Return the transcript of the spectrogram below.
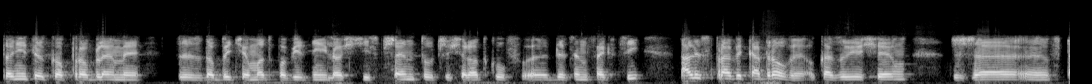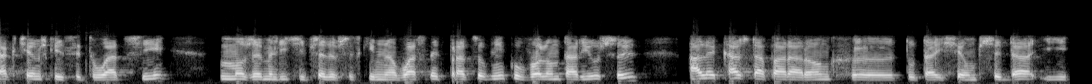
To nie tylko problemy ze zdobyciem odpowiedniej ilości sprzętu czy środków e, dezynfekcji, ale sprawy kadrowe. Okazuje się, że e, w tak ciężkiej sytuacji możemy liczyć przede wszystkim na własnych pracowników, wolontariuszy, ale każda para rąk e, tutaj się przyda i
